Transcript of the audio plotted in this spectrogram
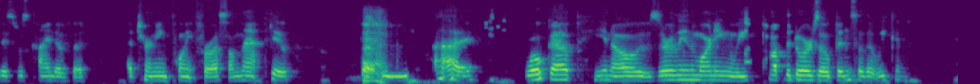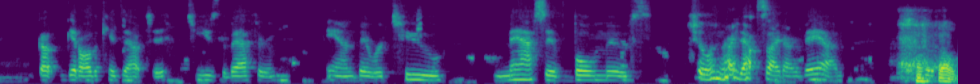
this was kind of a, a turning point for us on that too. But we I woke up, you know, it was early in the morning. We popped the doors open so that we can got, get all the kids out to, to use the bathroom. And there were two massive bull moose chilling right outside our van.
